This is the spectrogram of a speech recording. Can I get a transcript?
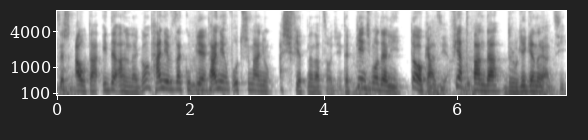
Chcesz auta idealnego? Tanie w zakupie, tanie w utrzymaniu, a świetne na co dzień. Te 5 modeli to okazja. Fiat Panda drugiej generacji.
